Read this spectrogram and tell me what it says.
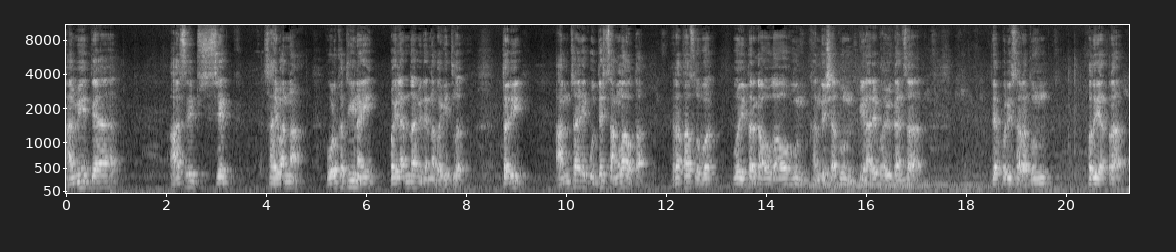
आम्ही त्या आसिफ शेख साहेबांना ओळखतही नाही. पहिल्यांदा आम्ही त्यांना बघितलं. तरी आमचा एक उद्देश चांगला होता. रथासोबत व इतर गावोगावाहून खानदेशातून येणारे भाविकांचा त्या परिसरातून पदयात्रा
